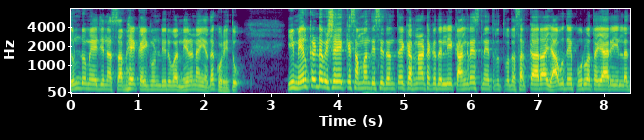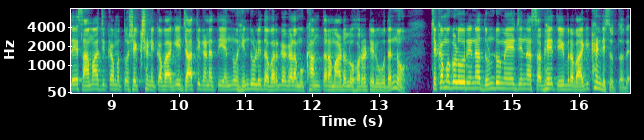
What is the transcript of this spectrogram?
ದುಂಡು ಮೇಜಿನ ಸಭೆ ಕೈಗೊಂಡಿರುವ ನಿರ್ಣಯದ ಕುರಿತು. ಈ ಮೇಲ್ಕಂಡ ವಿಷಯಕ್ಕೆ ಸಂಬಂಧಿಸಿದಂತೆ ಕರ್ನಾಟಕದಲ್ಲಿ ಕಾಂಗ್ರೆಸ್ ನೇತೃತ್ವದ ಸರ್ಕಾರ ಯಾವುದೇ ಪೂರ್ವ ತಯಾರಿ ಇಲ್ಲದೆ ಸಾಮಾಜಿಕ ಮತ್ತು ಶೈಕ್ಷಣಿಕವಾಗಿ ಜಾತಿಗಣತಿಯನ್ನು ಹಿಂದುಳಿದ ವರ್ಗಗಳ ಮುಖಾಂತರ ಮಾಡಲು ಹೊರಟಿರುವುದನ್ನು ಚಿಕ್ಕಮಗಳೂರಿನ ದುಂಡು ಮೇಜಿನ ಸಭೆ ತೀವ್ರವಾಗಿ ಖಂಡಿಸುತ್ತದೆ.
